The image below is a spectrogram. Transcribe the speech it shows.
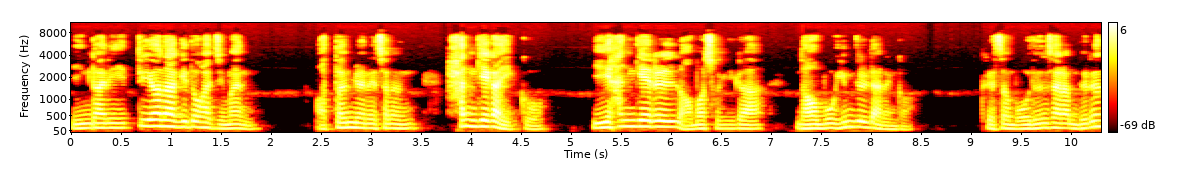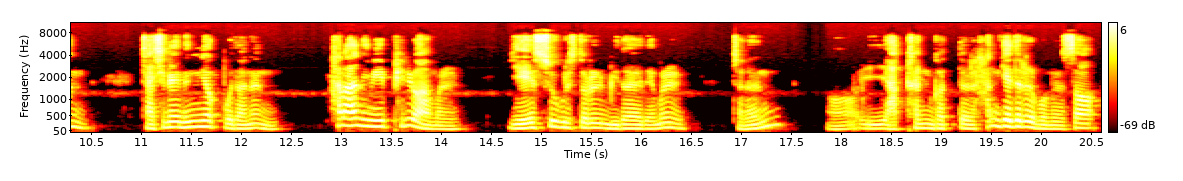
인간이 뛰어나기도 하지만 어떤 면에서는 한계가 있고 이 한계를 넘어서기가 너무 힘들다는 것. 그래서 모든 사람들은 자신의 능력보다는 하나님이 필요함을 예수 그리스도를 믿어야 됨을 저는 어, 이 약한 것들 한계들을 보면서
